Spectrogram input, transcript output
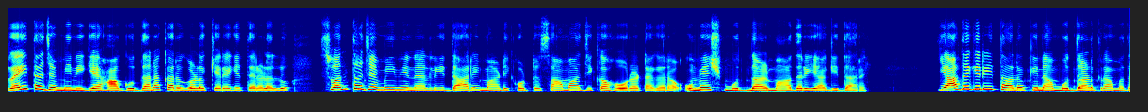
ರೈತ ಜಮೀನಿಗೆ ಹಾಗೂ ದನಕರುಗಳು ಕೆರೆಗೆ ತೆರಳಲು ಸ್ವಂತ ಜಮೀನಿನಲ್ಲಿ ದಾರಿ ಮಾಡಿಕೊಟ್ಟು ಸಾಮಾಜಿಕ ಹೋರಾಟಗಾರ ಉಮೇಶ್ ಮುದ್ನಾಳ್ ಮಾದರಿಯಾಗಿದ್ದಾರೆ. ಯಾದಗಿರಿ ತಾಲೂಕಿನ ಮುದ್ದಾಳ್ ಗ್ರಾಮದ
